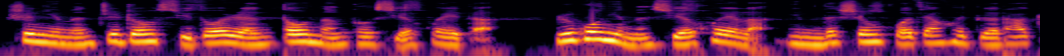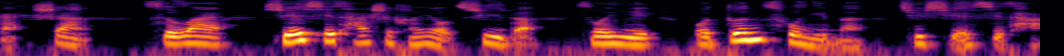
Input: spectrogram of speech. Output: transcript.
是你们之中许多人都能够学会的。如果你们学会了，你们的生活将会得到改善。此外，学习它是很有趣的，所以我敦促你们去学习它。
